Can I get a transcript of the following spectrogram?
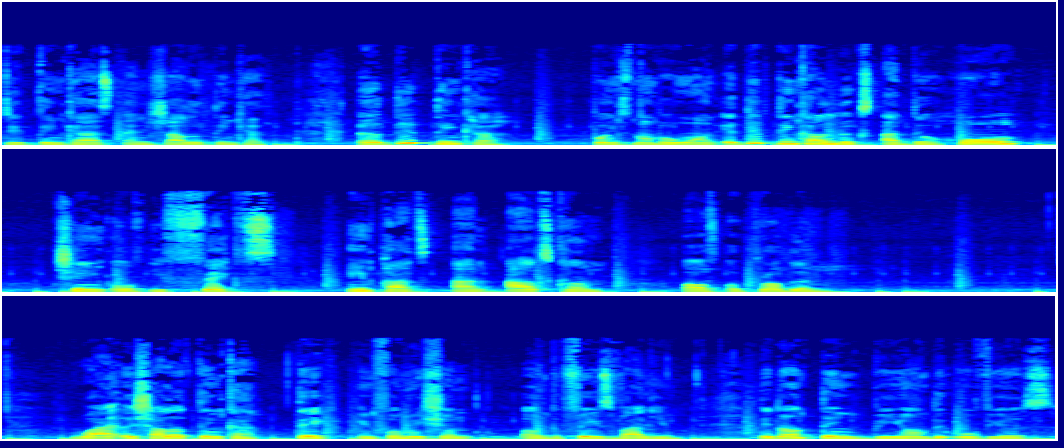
deep thinkers and shallow thinkers a deep thinker Point number one a deep thinker looks at the whole chain of effects, impact, and outcome of a problem. While a shallow thinker take information on the face value, they don't think beyond the obvious.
